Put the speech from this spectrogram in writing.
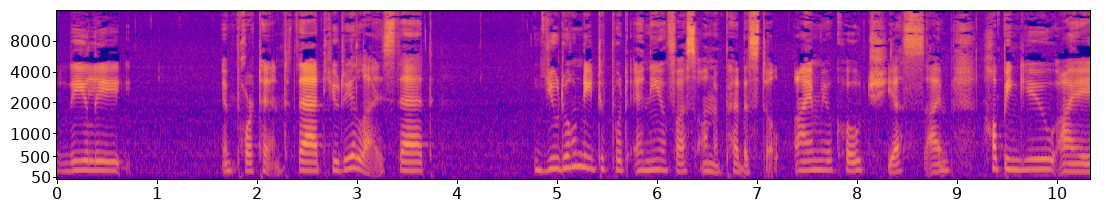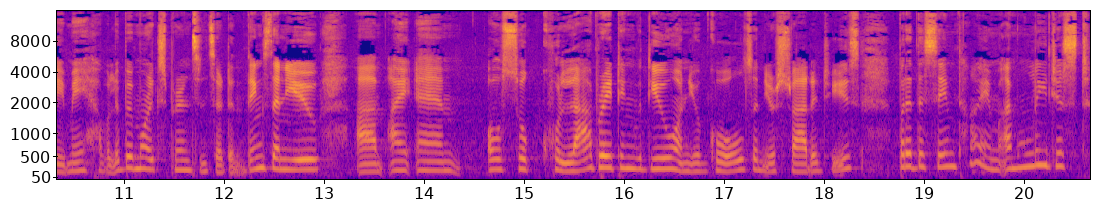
really important that you realize that you don't need to put any of us on a pedestal. I'm your coach. Yes, I'm helping you. I may have a little bit more experience in certain things than you. Um, I am also collaborating with you on your goals and your strategies. But at the same time, I'm only just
